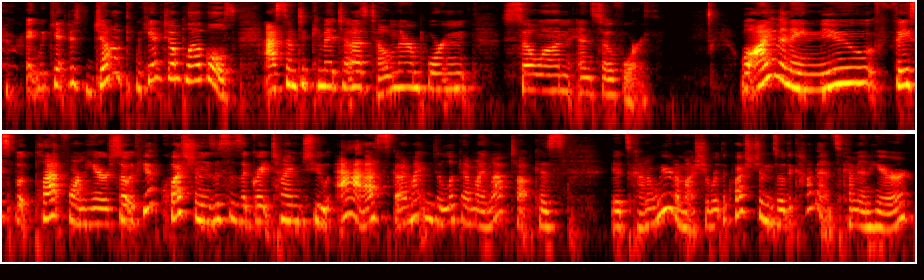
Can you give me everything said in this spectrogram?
right? We can't just jump. We can't jump levels. Ask them to commit to us, tell them they're important, so on and so forth. Well, I am in a new Facebook platform here. So if you have questions, this is a great time to ask. I might need to look at my laptop because it's kind of weird. I'm not sure where the questions or the comments come in here.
